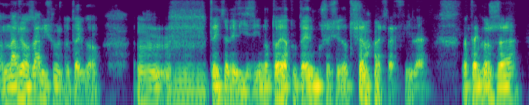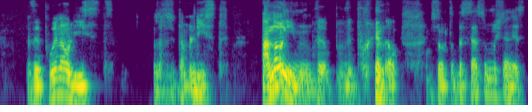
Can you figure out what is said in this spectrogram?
nawiązaliśmy już do tego tej telewizji, no to ja tutaj muszę się zatrzymać na chwilę, dlatego że wypłynął list, znaczy tam list, anonim wypłynął, zresztą to bez sensu myślenie jest,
